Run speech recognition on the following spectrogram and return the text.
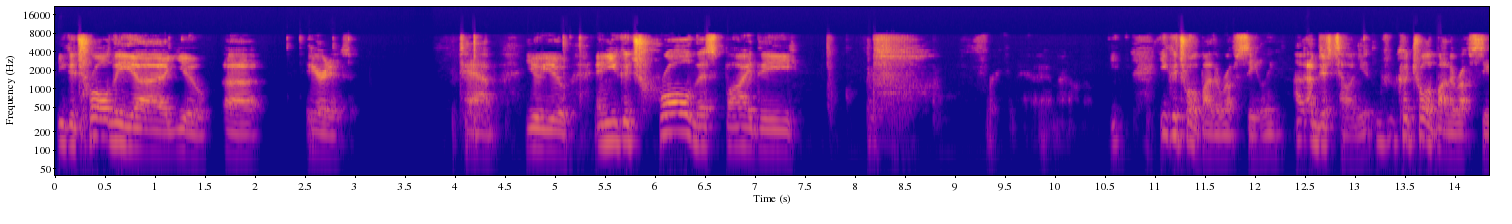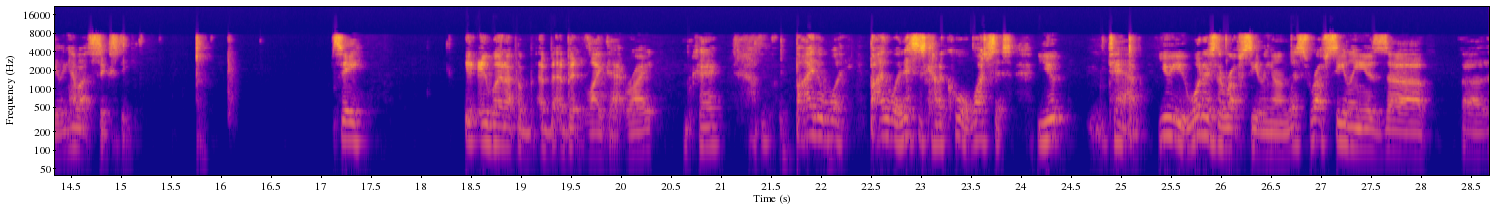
You control the uh, U. Uh, here it is, tab UU, and you control this by the. You, you control it by the rough ceiling. I'm just telling you, control it by the rough ceiling. How about 60? See, it, it went up a, a, a, bit like that, right? Okay. By the way, by the way, this is kind of cool. Watch this. You tab UU. What is the rough ceiling on this? Rough ceiling is uh, uh,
